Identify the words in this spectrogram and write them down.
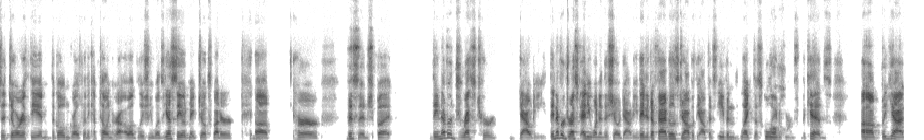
to Dorothy and the Golden Girls, where they kept telling her how ugly she was. Yes, they would make jokes about her, mm. uh, her visage, but they never dressed her dowdy. They never dressed anyone in the show dowdy. They did a fabulous mm. job with the outfits, even like the school oh. uniforms for the kids. Uh, but yeah,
